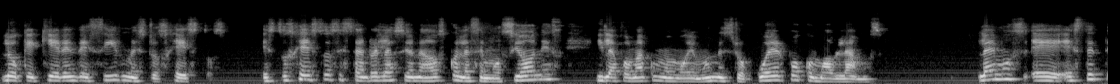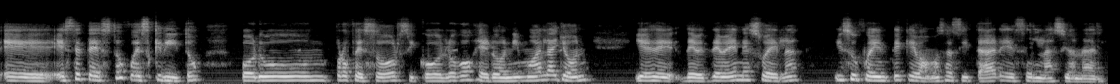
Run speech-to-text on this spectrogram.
lo que quieren decir nuestros gestos. Estos gestos están relacionados con las emociones y la forma como movemos nuestro cuerpo, como hablamos. La hemos, eh, este, eh, este texto fue escrito por un profesor psicólogo, Jerónimo Alayón, y de, Venezuela, y su fuente que vamos a citar es el Nacional.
